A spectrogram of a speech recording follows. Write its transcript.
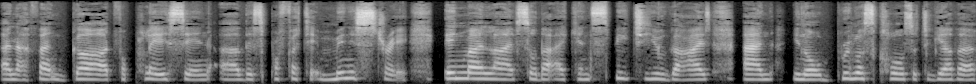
And I thank God for placing uh, this prophetic ministry in my life so that I can speak to you guys and, you know, bring us closer together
